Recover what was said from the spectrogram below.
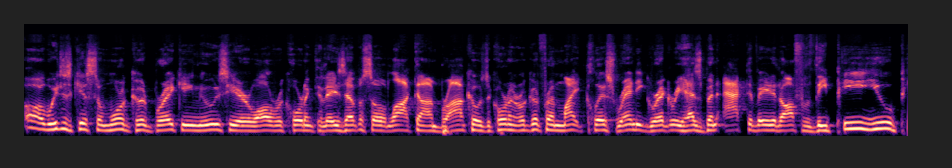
Oh, we just get some more good breaking news here while recording today's episode. Locked on Broncos. According to our good friend Mike Klis, Randy Gregory has been activated off of the PUP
